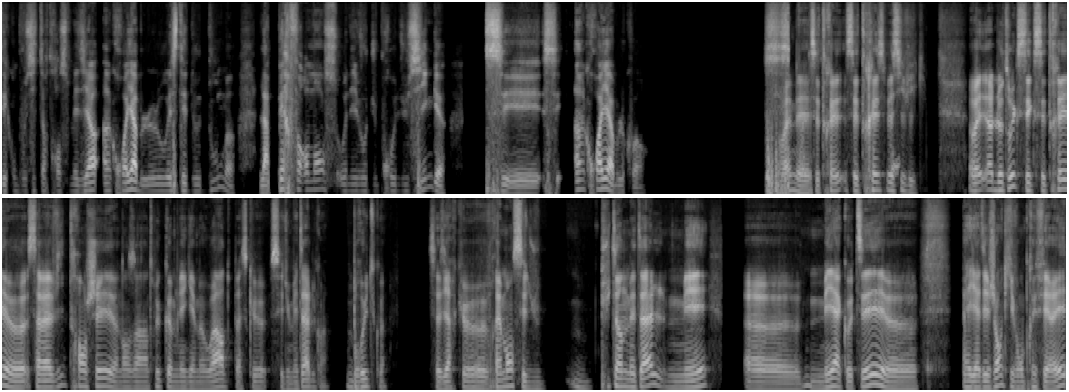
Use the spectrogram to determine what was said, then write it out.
des compositeurs transmédia incroyables. L'OST de Doom, la performance au niveau du producing, c'est c'est incroyable, quoi. Ouais, mais c'est très, c'est très spécifique. Ouais, le truc, c'est que c'est très, euh, ça va vite trancher dans un truc comme les Game Awards parce que c'est du métal, quoi, brut, quoi. C'est-à-dire que vraiment, c'est du putain de métal, mais euh, mais à côté, euh, bah, il y a des gens qui vont préférer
